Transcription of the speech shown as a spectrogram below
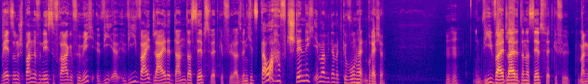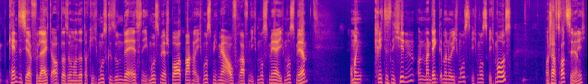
Wäre jetzt so eine spannende nächste Frage für mich, wie, äh, wie weit leidet dann das Selbstwertgefühl? Also wenn ich jetzt dauerhaft ständig immer wieder mit Gewohnheiten breche, Mhm. Inwieweit leidet dann das Selbstwertgefühl? Man kennt es ja vielleicht auch, dass wenn man sagt, okay, ich muss gesünder essen, ich muss mehr Sport machen, ich muss mich mehr aufraffen, ich muss mehr, ich muss mehr. Und man kriegt es nicht hin und man denkt immer nur, ich muss, ich muss, ich muss und schafft trotzdem Ja. nicht.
